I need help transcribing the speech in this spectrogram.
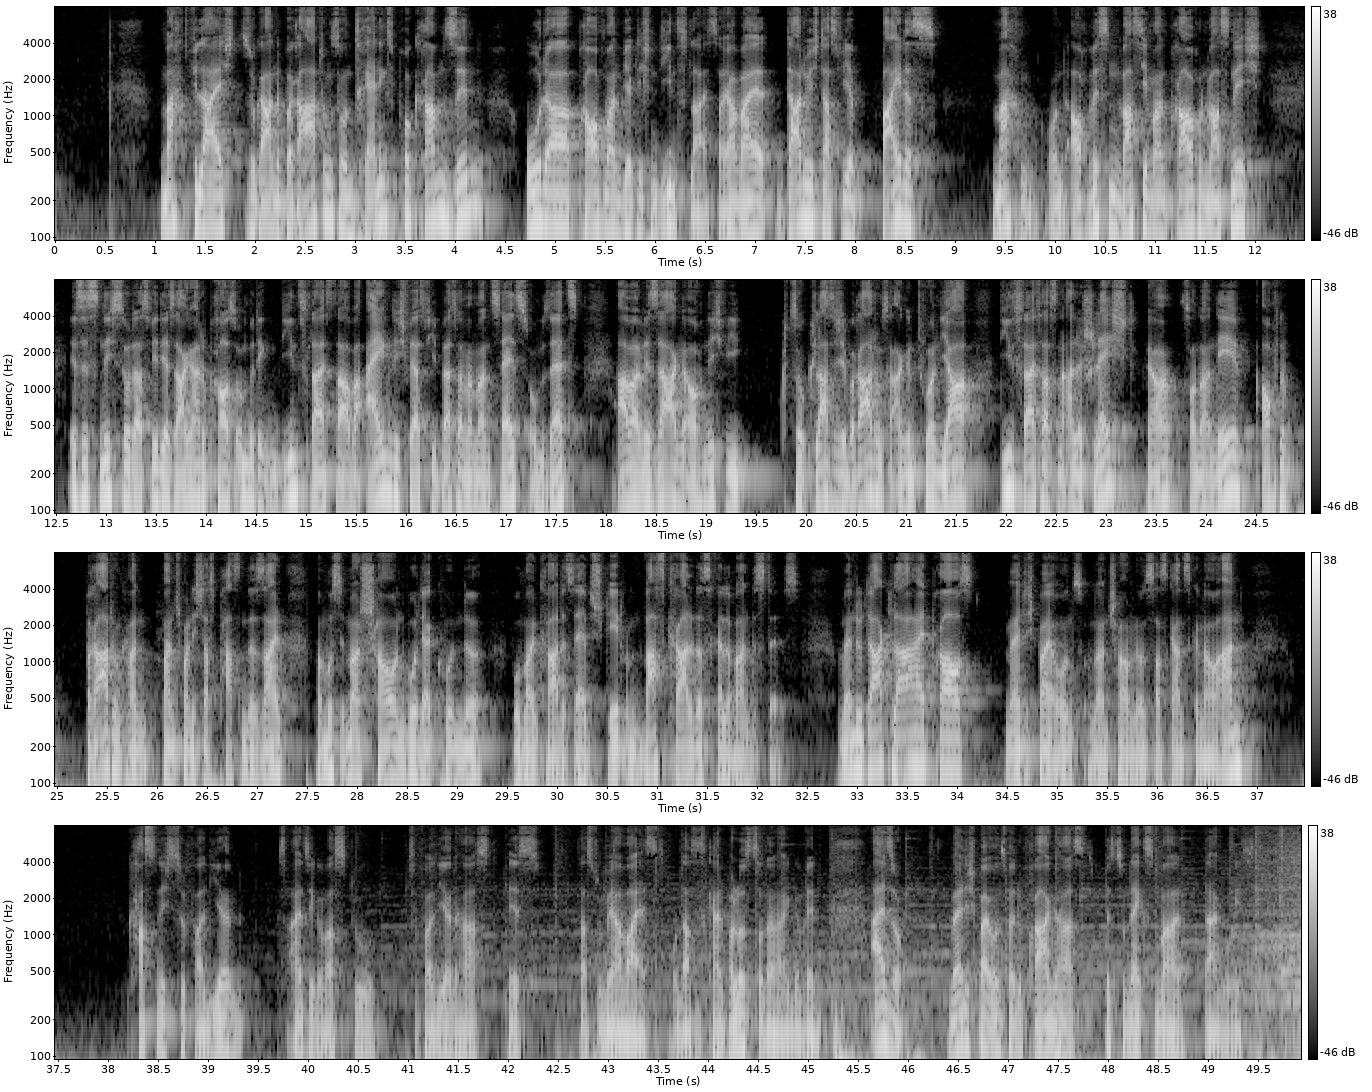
macht vielleicht sogar eine Beratung, so ein Trainingsprogramm Sinn oder braucht man wirklich einen Dienstleister? Ja, weil dadurch, dass wir beides machen und auch wissen, was jemand braucht und was nicht, ist es nicht so, dass wir dir sagen, ja, du brauchst unbedingt einen Dienstleister, aber eigentlich wäre es viel besser, wenn man es selbst umsetzt. Aber wir sagen auch nicht, wie so klassische Beratungsagenturen, ja, Dienstleister sind alle schlecht, ja, sondern nee, auch eine Beratung kann manchmal nicht das Passende sein. Man muss immer schauen, wo der Kunde, wo man gerade selbst steht und was gerade das Relevanteste ist. Und wenn du da Klarheit brauchst, melde dich bei uns und dann schauen wir uns das ganz genau an hast nichts zu verlieren. Das Einzige, was du zu verlieren hast, ist, dass du mehr weißt. Und das ist kein Verlust, sondern ein Gewinn. Also, melde dich bei uns, wenn du Fragen hast. Bis zum nächsten Mal. Dein Maurice.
